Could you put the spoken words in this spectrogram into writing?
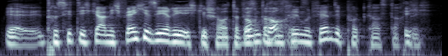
Ja, interessiert dich gar nicht, welche Serie ich geschaut habe. Wir Doch, sind doch, doch, ein Film- und Fernsehpodcast, dachte Ich- ich.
